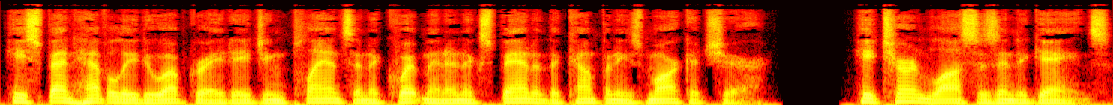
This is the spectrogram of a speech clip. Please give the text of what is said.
He spent heavily to upgrade aging plants and equipment and expanded the company's market share. He turned losses into gains.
